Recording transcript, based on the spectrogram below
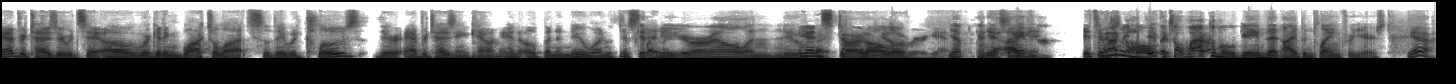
advertiser would say, "Oh, we're getting blocked a lot," so they would close their advertising account and open a new one with Just get a new URL and new. and Right. start all Yeah. over again. Yep, and Yeah, it's, like a It's a really whack-a-mole- difficult it's a whack-a-mole game that I've been playing for years. Yeah.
